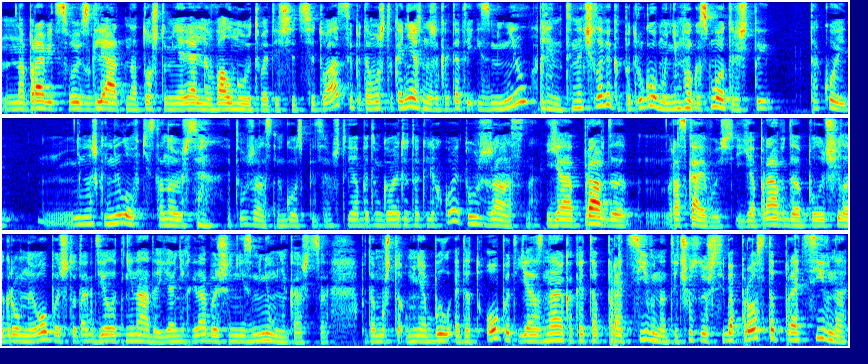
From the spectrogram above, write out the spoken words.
направить свой взгляд на то, что меня реально волнует в этой ситуации, потому что, конечно же, когда ты изменил, блин, ты на человека по-другому немного смотришь, ты такой немножко неловкий становишься. Это ужасно, господи, что я об этом говорю так легко, это ужасно. Я правда раскаиваюсь, я правда получил огромный опыт, что так делать не надо. Я никогда больше не изменю, мне кажется, потому что у меня был этот опыт, я знаю, как это противно, ты чувствуешь себя просто противно.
